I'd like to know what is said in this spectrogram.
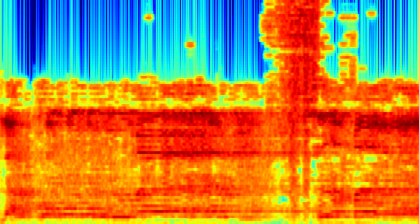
له ما في السماوات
